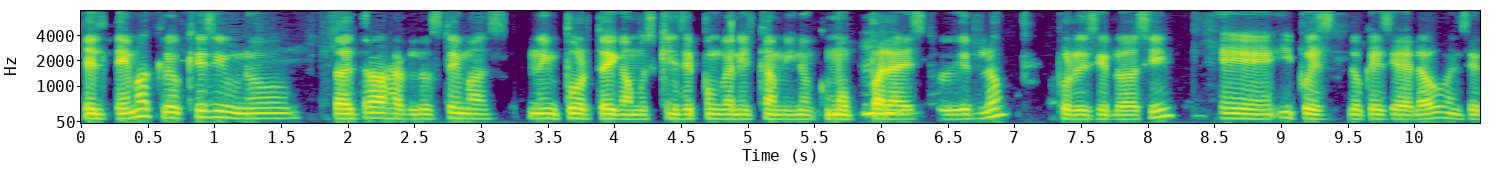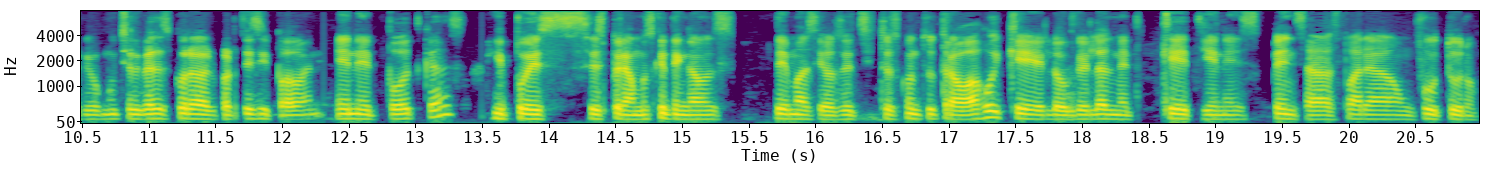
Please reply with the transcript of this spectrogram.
el tema, creo que si uno sabe trabajar los temas, no importa, digamos, quién se ponga en el camino como para destruirlo, por decirlo así. Eh, y pues lo que decía Lau, en serio, muchas gracias por haber participado en, en, el podcast y pues esperamos que tengamos demasiados éxitos con tu trabajo y que logres las metas que tienes pensadas para un futuro.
